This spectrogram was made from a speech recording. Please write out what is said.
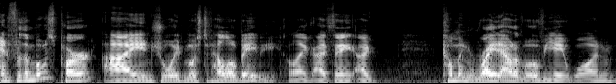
And for the most part, I enjoyed most of Hello Baby. Like I think I coming right out of OVA one,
